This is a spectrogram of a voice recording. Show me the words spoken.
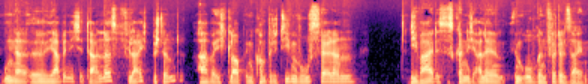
na, äh, ja bin ich da anders, vielleicht, bestimmt. Aber ich glaube, in kompetitiven Berufsfeldern, die Wahrheit ist, es können nicht alle im oberen Viertel sein,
